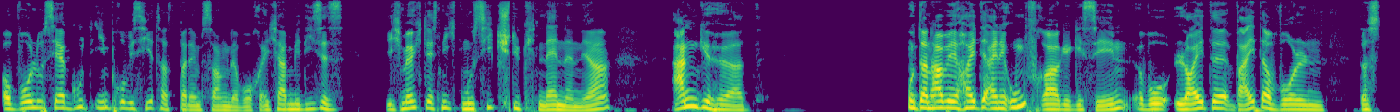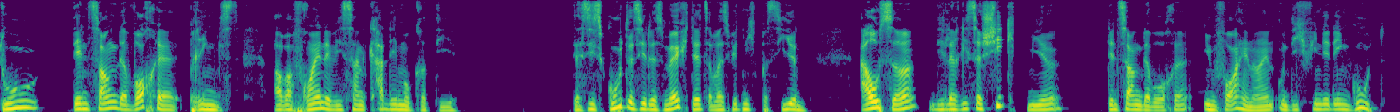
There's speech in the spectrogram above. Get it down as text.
obwohl du sehr gut improvisiert hast bei dem Song der Woche, ich habe mir dieses, ich möchte es nicht Musikstück nennen, ja, angehört. Und dann habe ich heute eine Umfrage gesehen, wo Leute weiter wollen, dass du den Song der Woche bringst. Aber Freunde, wir sind keine Demokratie. Das ist gut, dass ihr das möchtet, aber es wird nicht passieren. Außer die Larissa schickt mir den Song der Woche im Vorhinein und ich finde den gut.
